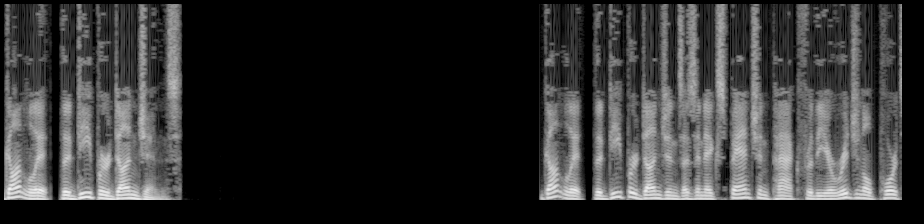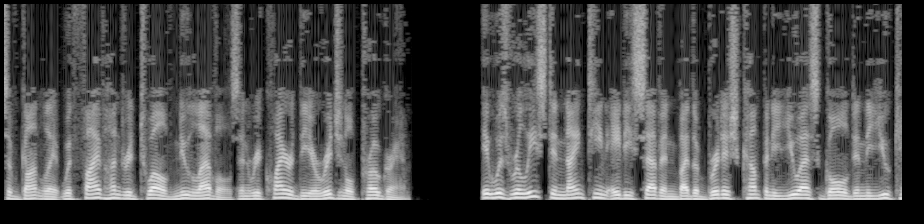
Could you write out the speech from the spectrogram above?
Gauntlet, The Deeper Dungeons Gauntlet – The Deeper Dungeons is an expansion pack for the original ports of Gauntlet with 512 new levels and required the original program. It was released in 1987 by the British company US Gold in the UK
